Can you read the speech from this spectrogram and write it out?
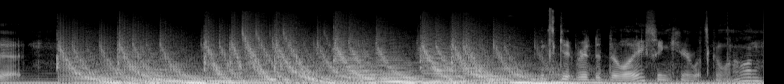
Let's get rid of the delay so you can hear what's going on.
